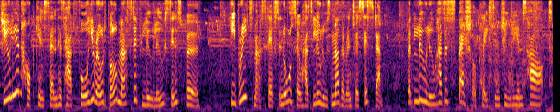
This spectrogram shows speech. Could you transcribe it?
Julian Hopkinson has had four-year-old bull mastiff Lulu since birth. He breeds mastiffs and also has Lulu's mother and her sister. But Lulu has a special place in Julian's heart.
